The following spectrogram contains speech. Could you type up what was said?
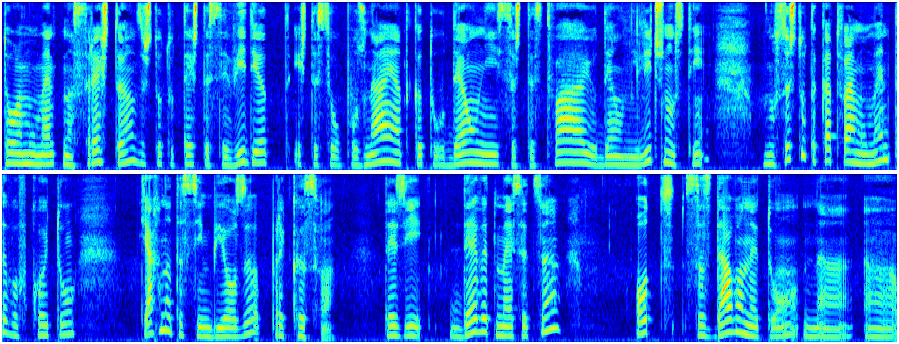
то е момент на среща, защото те ще се видят и ще се опознаят като отделни същества и отделни личности, но също така това е момента, в който тяхната симбиоза прекъсва. Тези 9 месеца от създаването на а,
